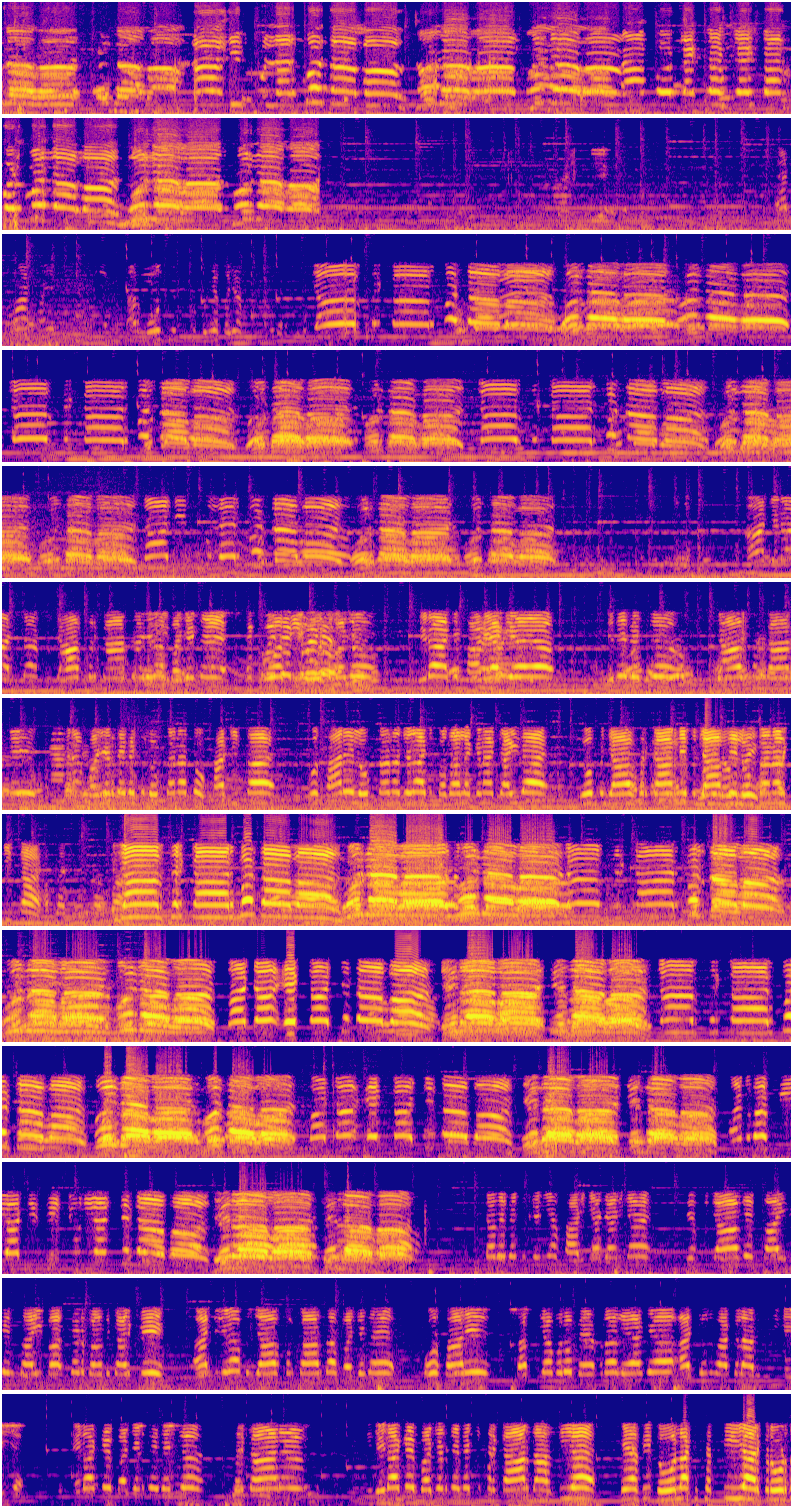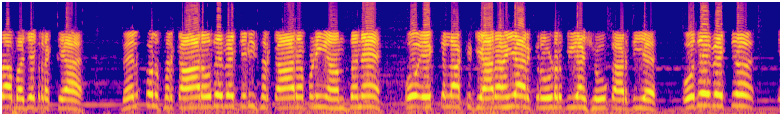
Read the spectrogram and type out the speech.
ਮੁਰਦਾਬਾਦ ਮੁਰਦਾਬਾਦ। ਕਾਜ਼ੀ ਭੁੱਲਰ ਮੁਰਦਾਬਾਦ। ਮੁਰਦਾਬਾਦ ਮੁਰਦਾਬਾਦ। ਟਰਾਂਸਪੋਰਟ ਸੈਕਟਰ ਸਟੇਟ ਟਰਾਂਸਪੋਰਟ ਮੁਰਦਾਬਾਦ। ਮੁਰਦਾਬਾਦ ਮੁਰਦਾਬਾਦ। ਪੰਜਾਬ ਸਰਕਾਰ ਮੁਰਦਾਬਾਦ ਮੁਰਦਾਬਾਦ ਮੁਰਦਾਬਾਦ। ਪੰਜਾਬ ਸਰਕਾਰ ਮੁਰਦਾਬਾਦ ਮੁਰਦਾਬਾਦ। ਮੁਰਦਾਬਾਦ ਮੁਰਦਾਬਾਦ। ਆ ਜਿਹੜਾ ਅੱਜ ਦਾ ਪੰਜਾਬ ਸਰਕਾਰ ਦਾ ਜਿਹੜਾ ਬਜਟ ਹੈ ਇੱਕ ਵਜੋਂ ਜਿਹੜਾ ਅੱਜ ਫਾੜਿਆ ਗਿਆ ਆ ਇਹਦੇ ਵਿੱਚ ਪੰਜਾਬ ਸਰਕਾਰ ਨੇ ਜਿਹੜਾ ਬਜਟ ਦੇ ਵਿੱਚ ਲੋਕਾਂ ਨਾਲ ਧੋਖਾ ਕੀਤਾ ਉਹ ਸਾਰੇ ਲੋਕਾਂ ਨੂੰ ਜਿਹੜਾ ਅੱਜ ਪਤਾ ਲੱਗਣਾ ਚਾਹੀਦਾ ਹੈ ਜੋ ਪੰਜਾਬ ਸਰਕਾਰ ਨੇ ਪੰਜਾਬ ਦੇ ਲੋਕਾਂ ਨਾਲ ਕੀਤਾ ਹੈ। ਪੰਜਾਬ ਸਰਕਾਰ ਮਰਦਾਬਾਦ! ਮਰਦਾਬਾਦ ਮਰਦਾਬਾਦ! ਮਰਦਾਬਾਦ ਮਰਦਾਬਾਦ ਮਰਦਾਬਾਦ। ਸਾਡਾ ਏਕਾ ਜਿੰਦਾਬਾਦ। ਜਿੰਦਾਬਾਦ ਜਿੰਦਾਬਾਦ। ਪੰਜਾਬ ਸਰਕਾਰ ਮਰਦਾਬਾਦ ਮਰਦਾਬਾਦ। ਜਿਹੜਾ ਕਿ ਬਜਟ ਦੇ ਵਿੱਚ ਸਰਕਾਰ ਦੱਸਦੀ ਹੈ ਕਿ ਅਸੀਂ 236000 ਕਰੋੜ ਦਾ ਬਜਟ ਰੱਖਿਆ ਹੈ। ਬਿਲਕੁਲ ਸਰਕਾਰ ਉਹਦੇ ਵਿੱਚ, ਜਿਹੜੀ ਸਰਕਾਰ ਆਪਣੀ ਆਮਦਨ ਹੈ, ਉਹ 111000 ਕਰੋੜ ਰੁਪਇਆ ਸ਼ੋਅ ਕਰਦੀ ਹੈ। ਉਹਦੇ ਵਿੱਚ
